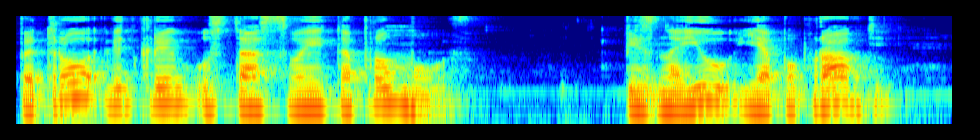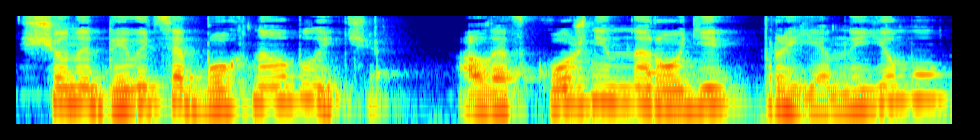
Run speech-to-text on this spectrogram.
Петро відкрив уста свої та промовив: Пізнаю я по правді, що не дивиться Бог на обличчя, але в кожнім народі приємний йому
